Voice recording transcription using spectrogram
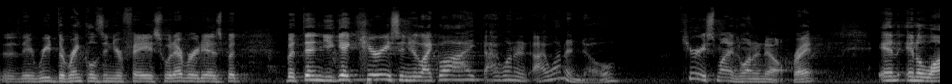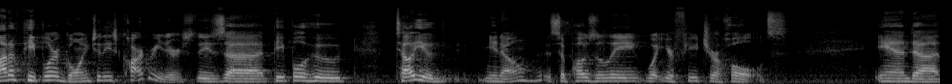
they read the wrinkles in your face, whatever it is, but, but then you get curious and you're like, well, I, I want to I wanna know. Curious minds want to know, right? And, and a lot of people are going to these card readers, these uh, people who tell you, you know, supposedly what your future holds. And uh,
